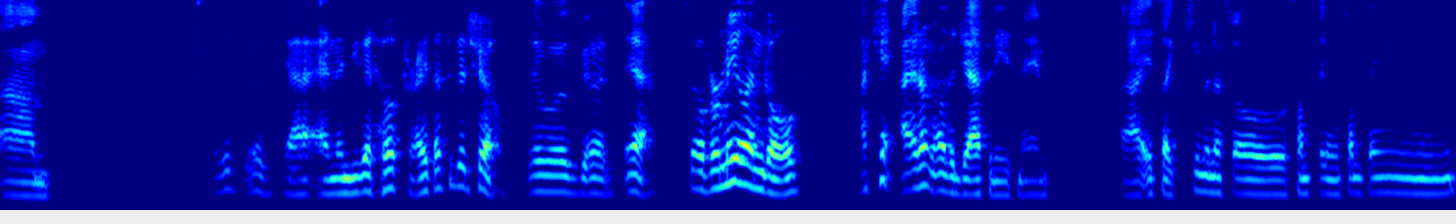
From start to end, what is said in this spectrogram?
Um, it was good. yeah, and then you get hooked, right? That's a good show. It was good. Yeah. So Vermeil in Gold. I can't. I don't know the Japanese name. Uh, it's like Kiminoso something something.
